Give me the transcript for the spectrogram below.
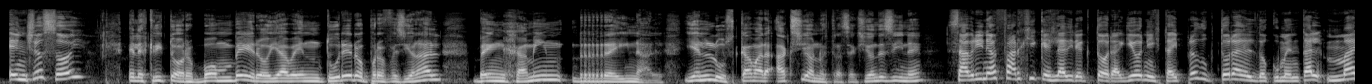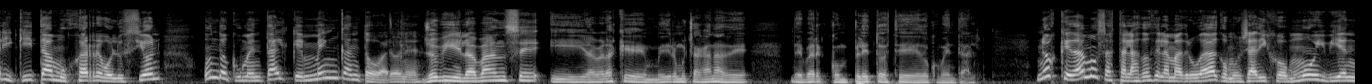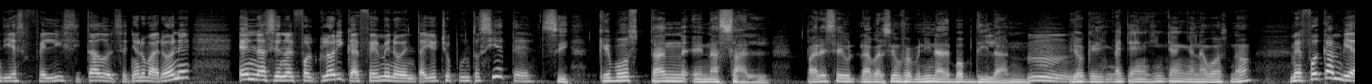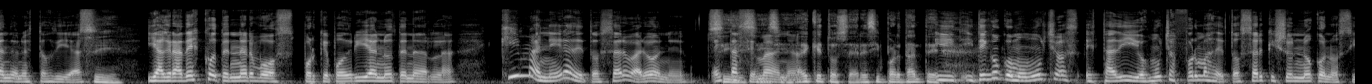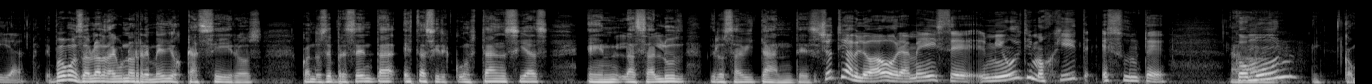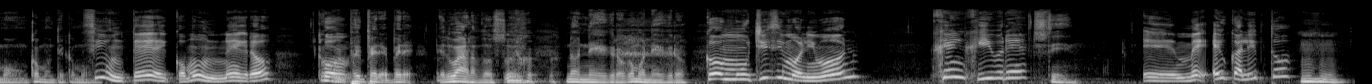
En Yo Soy. El escritor, bombero y aventurero profesional Benjamín Reinal. Y en Luz, Cámara, Acción, nuestra sección de cine. Sabrina Fargi, que es la directora, guionista y productora del documental Mariquita, Mujer Revolución. Un documental que me encantó, varones. Yo vi el avance y la verdad es que me dieron muchas ganas de, de ver completo este documental. Nos quedamos hasta las 2 de la madrugada, como ya dijo muy bien 10 felicitado el señor Barone, en Nacional Folclórica FM 98.7. Sí, qué voz tan eh, nasal. Parece la versión femenina de Bob Dylan. Mm. Vio que en la voz, ¿no? Me fue cambiando en estos días. Sí. Y agradezco tener voz, porque podría no tenerla. Qué manera de toser varones esta Sí, semana. sí, Hay que toser, es importante. Y, y tengo como muchos estadios, muchas formas de toser que yo no conocía. Después vamos a hablar de algunos remedios caseros cuando se presentan estas circunstancias en la salud de los habitantes. Yo te hablo ahora, me dice, mi último hit es un té Ah, común, Común, común, té común. sí, un té común negro. Con, Espere, espere. Eduardo soy. No. negro, como negro. con muchísimo limón, jengibre, Sí. eh, me- eucalipto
